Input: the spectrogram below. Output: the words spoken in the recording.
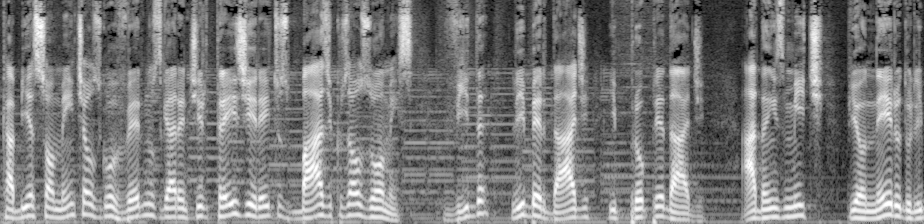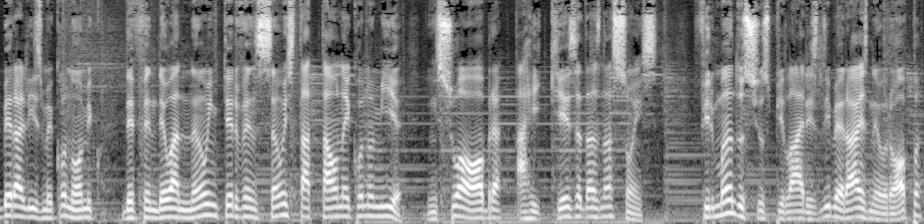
cabia somente aos governos garantir três direitos básicos aos homens: vida, liberdade e propriedade. Adam Smith, pioneiro do liberalismo econômico, defendeu a não intervenção estatal na economia, em sua obra A Riqueza das Nações. Firmando-se os pilares liberais na Europa,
